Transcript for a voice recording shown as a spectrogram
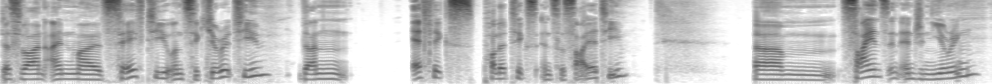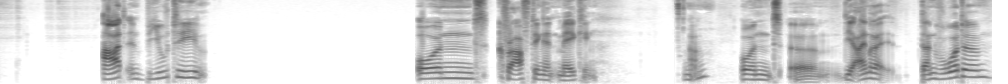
Das waren einmal Safety und Security, dann Ethics, Politics and Society, ähm, Science and Engineering, Art and Beauty und Crafting and Making. Ja. Mhm. Und ähm, die Einreichung, dann wurde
